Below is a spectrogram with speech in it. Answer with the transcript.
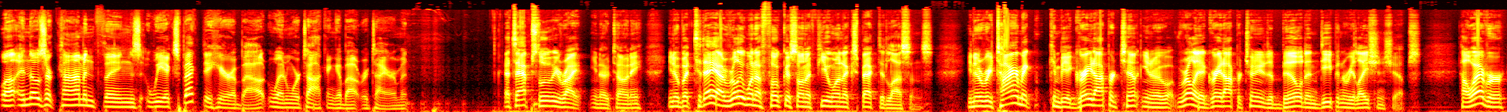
Well, and those are common things we expect to hear about when we're talking about retirement. That's absolutely right, you know, Tony. You know, but today I really want to focus on a few unexpected lessons. You know, retirement can be a great opportunity, you know, really a great opportunity to build and deepen relationships. However,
